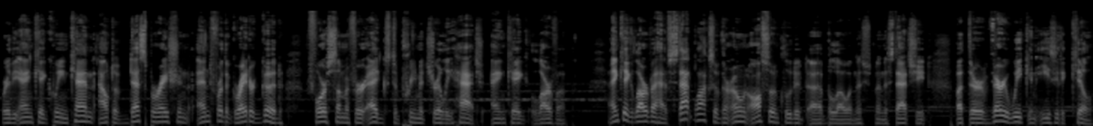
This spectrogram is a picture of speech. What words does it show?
where the Ankheg Queen can, out of desperation and for the greater good, force some of her eggs to prematurely hatch Ankheg larvae. Ankheg larvae have stat blocks of their own, also included uh, below in the, in the stat sheet, but they're very weak and easy to kill.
